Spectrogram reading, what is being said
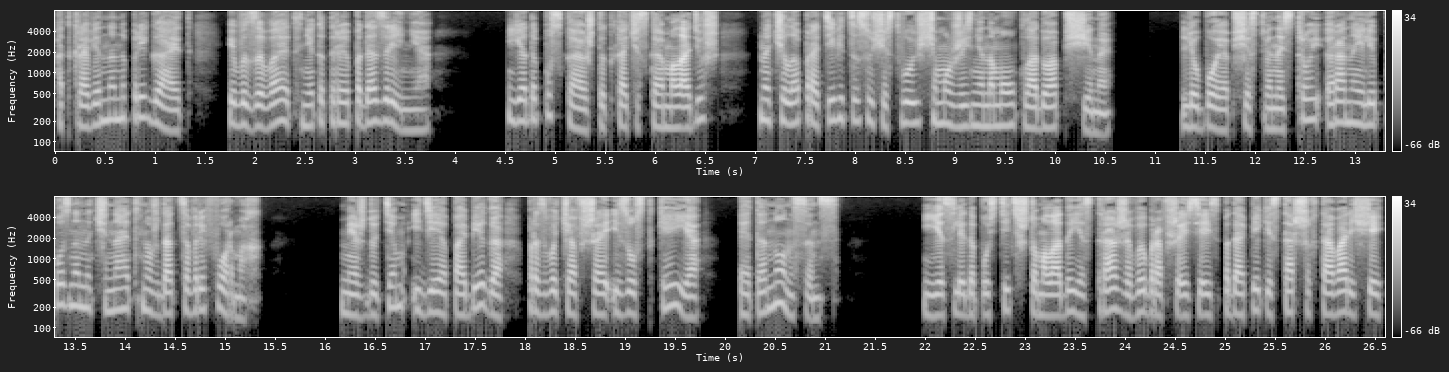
откровенно напрягает и вызывает некоторые подозрения. Я допускаю, что ткаческая молодежь начала противиться существующему жизненному укладу общины. Любой общественный строй рано или поздно начинает нуждаться в реформах. Между тем, идея побега, прозвучавшая из уст Кейя, — это нонсенс. Если допустить, что молодые стражи, выбравшиеся из-под опеки старших товарищей,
